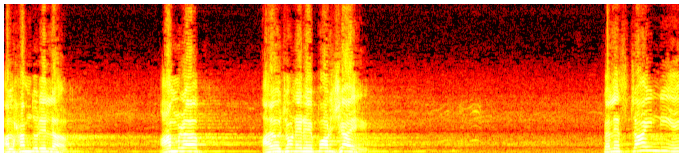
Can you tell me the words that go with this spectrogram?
আলহামদুলিল্লাহ আমরা আয়োজনের এ পর্যায়ে প্যালেস্টাইন নিয়ে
